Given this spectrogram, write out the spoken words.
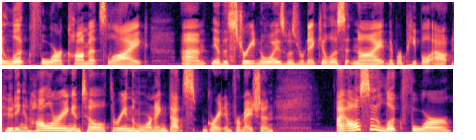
look for comments like, um, you know, the street noise was ridiculous at night. There were people out hooting and hollering until three in the morning. That's great information. I also look for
